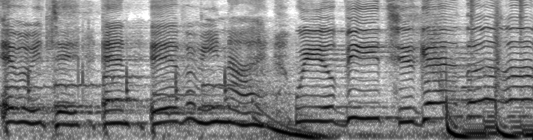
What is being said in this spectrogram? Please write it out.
Every day and every night we'll be together.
